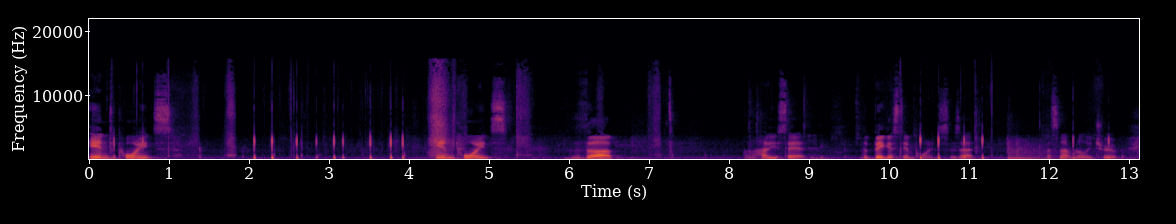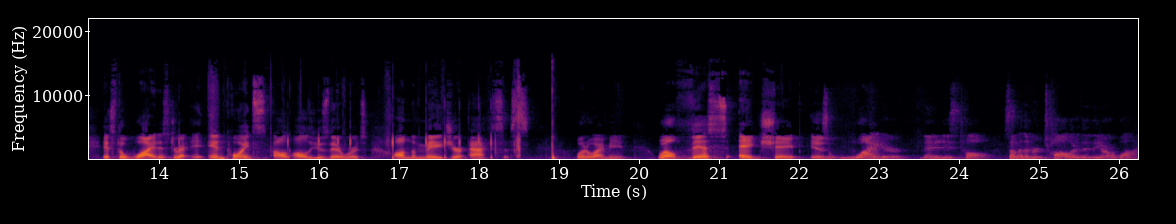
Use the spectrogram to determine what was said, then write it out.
endpoints. Endpoints, the, how do you say it? The biggest endpoints. Is that? That's not really true. It's the widest direct endpoints. I'll, I'll use their words on the major axis. What do I mean? Well, this egg shape is wider than it is tall. Some of them are taller than they are wide.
